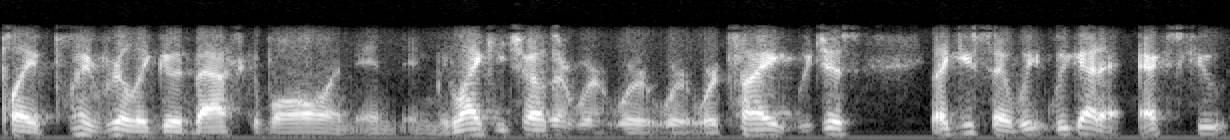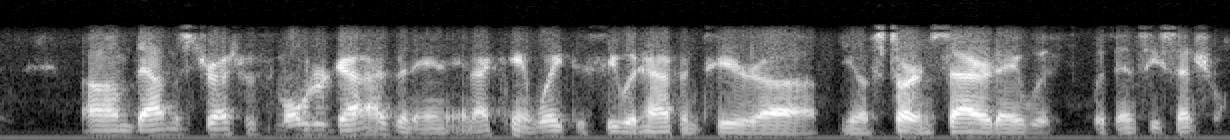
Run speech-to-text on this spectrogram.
play play really good basketball and, and, and we like each other. We're, we're we're we're tight. We just like you said, we we got to execute um, down the stretch with some older guys, and, and I can't wait to see what happens here. Uh, you know, starting Saturday with with NC Central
